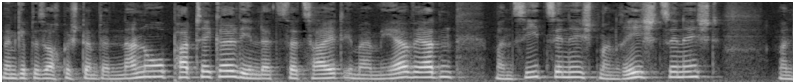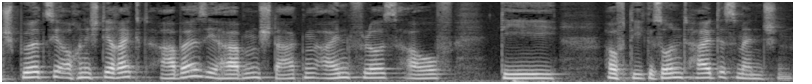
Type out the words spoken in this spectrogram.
dann gibt es auch bestimmte Nanopartikel, die in letzter Zeit immer mehr werden. Man sieht sie nicht, man riecht sie nicht. Man spürt sie auch nicht direkt, aber sie haben starken Einfluss auf die, auf die Gesundheit des Menschen.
